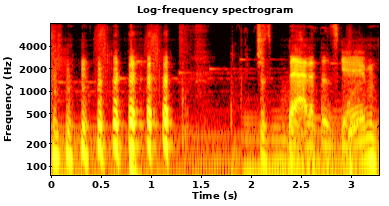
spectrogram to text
Just bad at this game.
